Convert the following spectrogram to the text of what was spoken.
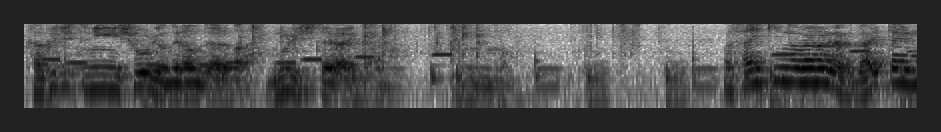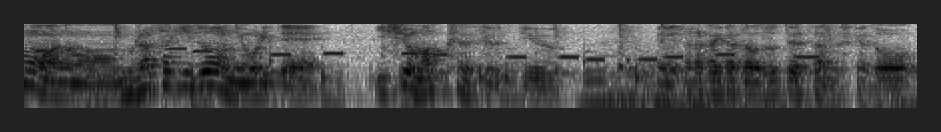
確実に勝利を狙うんであれば無理してはいかん、うん。まあ、最近の流れだと大体もうあの紫ゾーンに降りて石をマックスにするっていう、えー、戦い方をずっとやってたんですけど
